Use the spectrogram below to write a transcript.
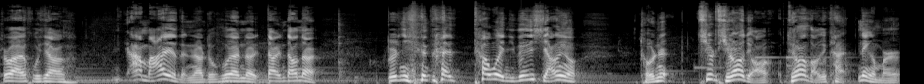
是吧？互相你干嘛呀？怎着？就互相这，但是到那儿，比如你在单位，你都得想想，瞅那其实提上脚，提上早就看那个门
